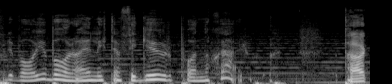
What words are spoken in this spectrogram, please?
För det var ju bara en liten figur på en skärm. Tack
